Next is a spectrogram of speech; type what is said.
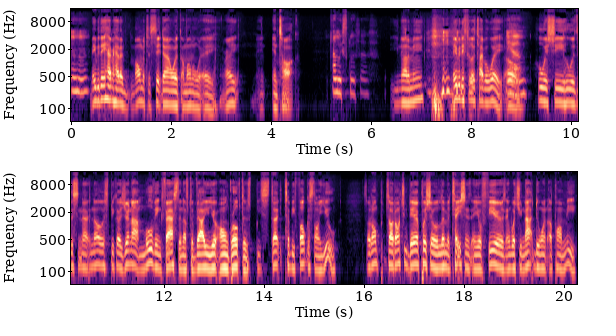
hmm Maybe they haven't had a moment to sit down with a moment with A, right, and, and talk. I'm exclusive. You know what I mean? Maybe they feel a type of way. Oh, Yeah. who is she? Who is this and that? No, it's because you're not moving fast enough to value your own growth to be stuck to be focused on you. So don't so don't you dare push your limitations and your fears and what you're not doing upon me.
